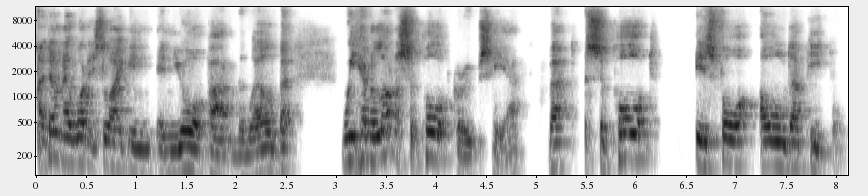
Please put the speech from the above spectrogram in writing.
I don't know what it's like in, in your part of the world, but we have a lot of support groups here, but support is for older people.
